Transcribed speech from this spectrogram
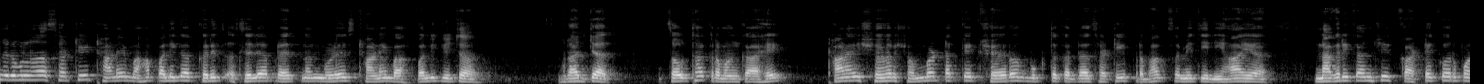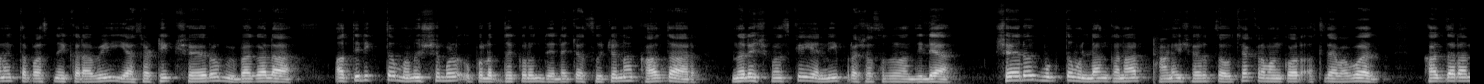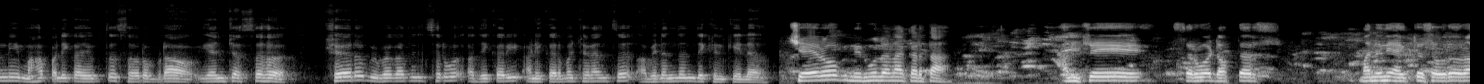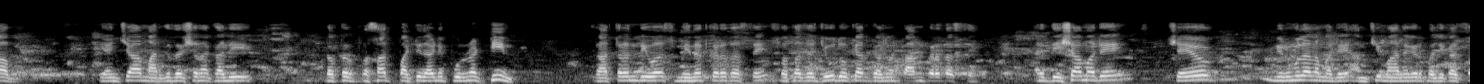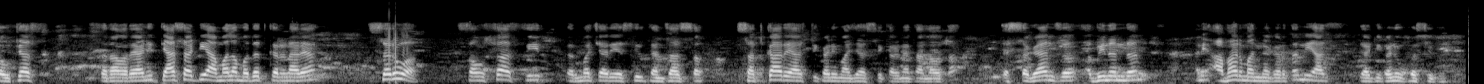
निर्मूलनासाठी ठाणे महापालिका करीत असलेल्या प्रयत्नांमुळेच ठाणे महापालिकेचा राज्यात चौथा क्रमांक आहे. ठाणे शहर शंभर टक्के क्षयरोग मुक्त करण्यासाठी प्रभाग समिती निहाय नागरिकांची काटेकोरपणे तपासणी करावी यासाठी क्षयरोग विभागाला अतिरिक्त मनुष्यबळ उपलब्ध करून देण्याच्या सूचना खासदार नरेश म्हस्के यांनी प्रशासनाला दिल्या. क्षयरोग मुक्त मूल्यांकनात ठाणे शहर चौथ्या क्रमांकावर असल्याबाबत खासदारांनी महापालिका आयुक्त सौरभ राव यांच्यासह क्षयरोग विभागातील सर्व अधिकारी आणि कर्मचाऱ्यांचं अभिनंदन देखील केलं. क्षयरोग निर्मूलनाकरता आमचे सर्व डॉक्टर्स माननीय आयुक्त सौरवराव यांच्या मार्गदर्शनाखाली डॉक्टर प्रसाद पाटील आणि पूर्ण टीम रात्रंदिवस मेहनत करत असते स्वतःचा जीव धोक्यात घालून काम करत असते. आणि देशामध्ये क्षयरोग निर्मूलनामध्ये आमची महानगरपालिका चौथ्या स्तरावर आहे आणि त्यासाठी आम्हाला मदत करणाऱ्या सर्व संस्था असतील कर्मचारी असतील त्यांचा स सत्कार याच ठिकाणी माझ्या हस्ते करण्यात आला होता. त्या सगळ्यांचं अभिनंदन आणि आभार मानण्याकरता मी आज या ठिकाणी उपस्थित होतो.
